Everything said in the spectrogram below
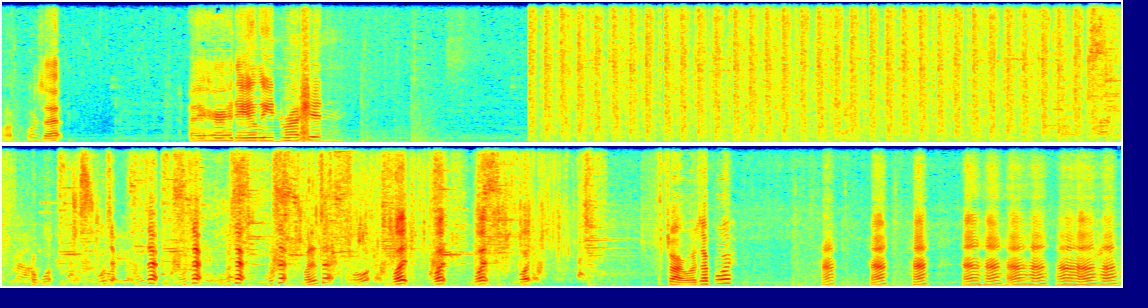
What was that? I heard alien Russian. What, was that? What was that? What was that? What was that? What was that? What is that? What? What? What? What? Sorry. What was that, boy? Huh? Huh? Huh? Huh? Huh? Huh? Huh? Huh? Huh?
